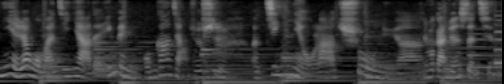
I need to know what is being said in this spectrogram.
你也让我蛮惊讶的，因为我们刚刚讲就是。呃，金牛啦，处女啊，有没有感觉很省钱的？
